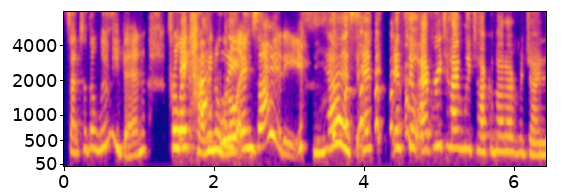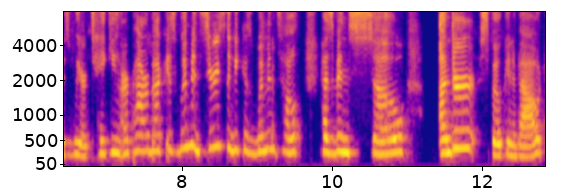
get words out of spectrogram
sent to the loony bin for like exactly. having a little anxiety. yes. And and so every time we talk about our vaginas, we are taking our power back as women. Seriously, because women's health has been so under spoken about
